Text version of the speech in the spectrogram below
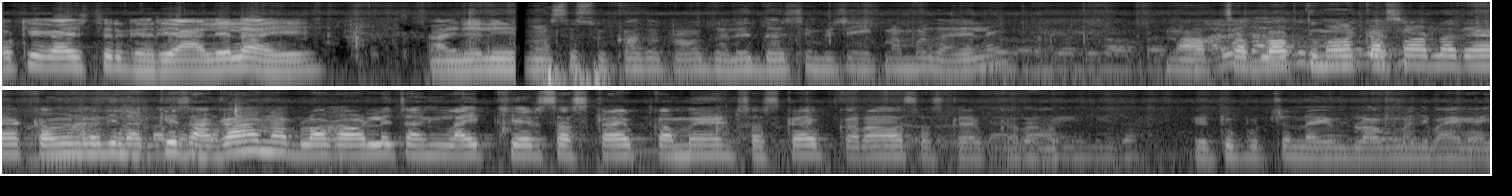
ओके गाईस तर घरी आलेला आहे. फायनली मस्त सुखाचा प्रवास झाले दर्शन बिर्शन एक नंबर झालेला आहे. आजचा ब्लॉग तुम्हाला कसा वाटला त्या कमेंटमध्ये नक्की सांगा. ना ब्लॉग आवडले channel like share subscribe comment subscribe करा सबस्क्राईब करा. भेटू पुढच्या नवीन ब्लॉगमध्ये बाय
